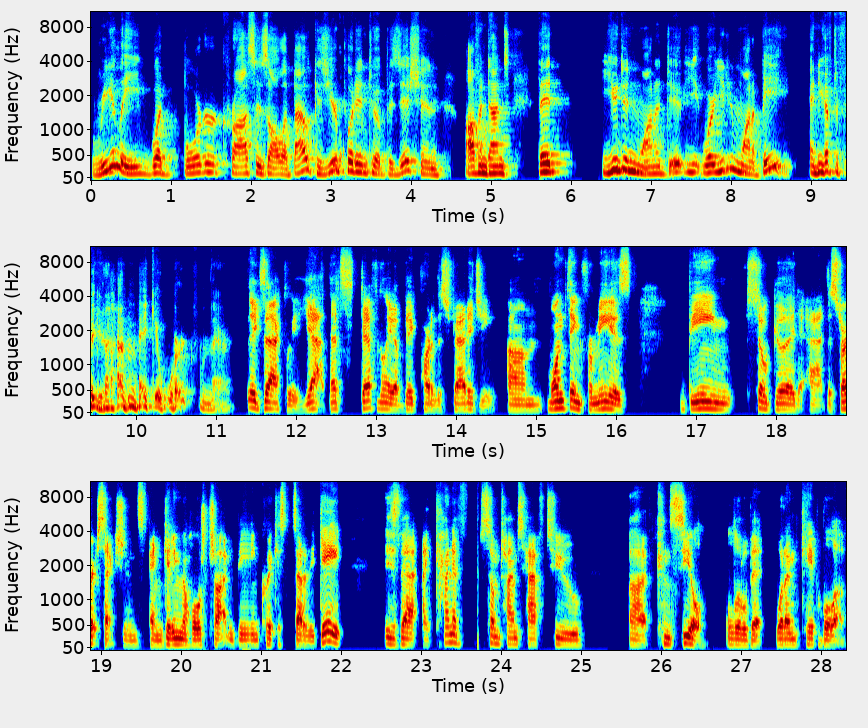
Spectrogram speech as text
really what boarder cross is all about because you're put into a position oftentimes that you didn't want to do where you didn't want to be and you have to figure out how to make it work from there. Exactly yeah that's definitely a big part of the strategy. Um, one thing for me is being so good at the start sections and getting the hole shot and being quickest out of the gate is that I kind of sometimes have to uh, conceal a little bit what I'm capable of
